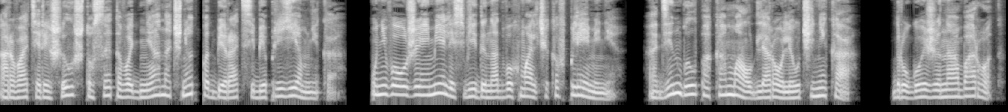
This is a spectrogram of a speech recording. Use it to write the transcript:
Арвати решил, что с этого дня начнет подбирать себе преемника. У него уже имелись виды на двух мальчиков племени. Один был пока мал для роли ученика, другой же наоборот.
